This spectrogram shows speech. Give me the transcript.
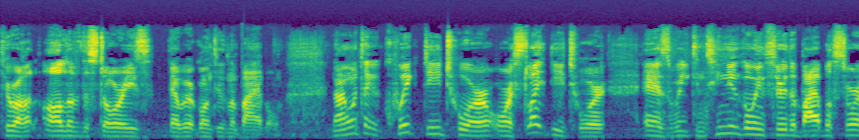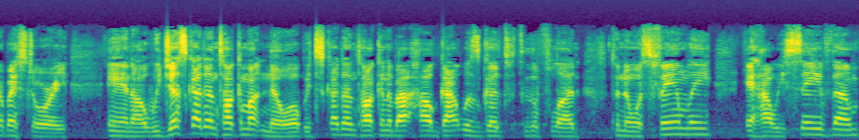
throughout all of the stories that we're going through in the Bible. Now, I want to take a quick detour or a slight detour as we continue going through the Bible story by story. And uh, we just got done talking about Noah. We just got done talking about how God was good through the flood to Noah's family and how he saved them.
